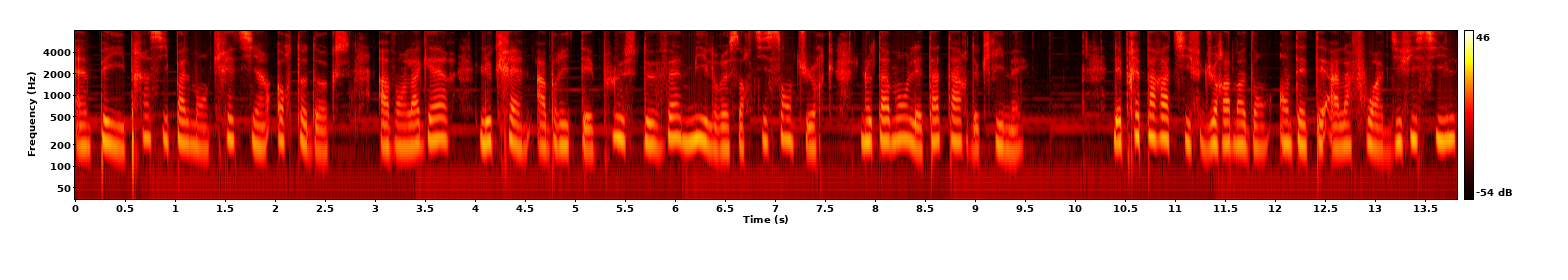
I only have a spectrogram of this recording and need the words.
un pays principalement chrétien orthodoxe. Avant la guerre, l'Ukraine abritait plus de 20 000 ressortissants turcs, notamment les Tatars de Crimée. Les préparatifs du ramadan ont été à la fois difficiles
